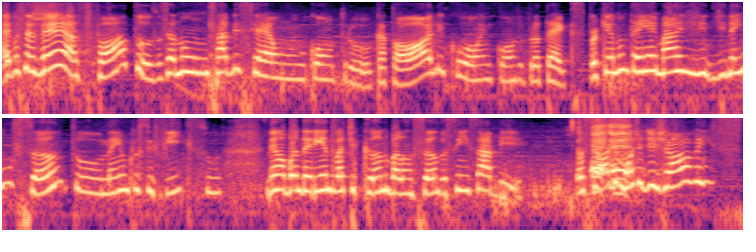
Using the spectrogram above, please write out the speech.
Aí você vê as fotos, você não sabe se é um encontro católico ou um encontro protex. Porque não tem a imagem de nenhum santo, nenhum crucifixo, nem uma bandeirinha do Vaticano balançando assim, sabe? Você É, olha um é. monte de jovens.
